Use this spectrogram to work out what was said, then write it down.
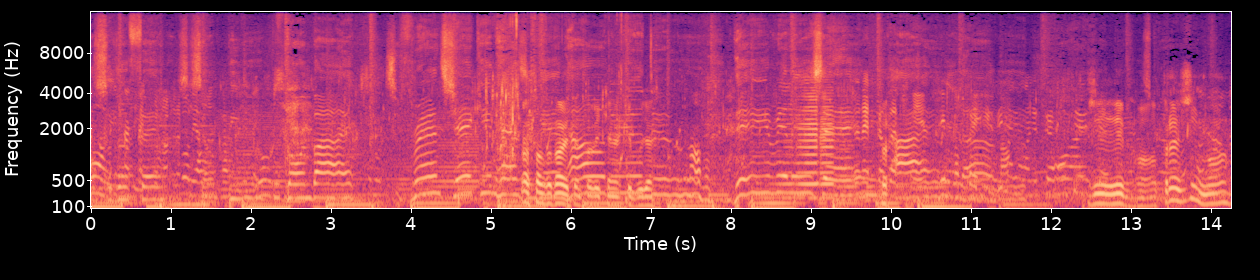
also the faces of people going by. See friends shaking hands. No som zvedavý tento víkend, aký bude. They really say Živno, preživno,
